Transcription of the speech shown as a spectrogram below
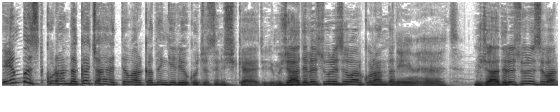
En basit Kur'an'da kaç ayette var kadın geliyor kocasını şikayet ediyor. Mücadele suresi var Kur'an'da. Değil mi? Evet. Mücadele suresi var.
